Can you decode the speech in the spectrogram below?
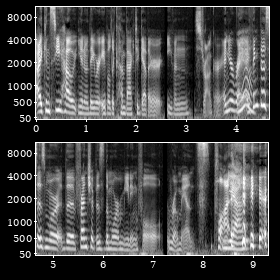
I can see how, you know, they were able to come back together even stronger. And you're right. I think this is more the friendship is the more meaningful romance plot. Yeah. here.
